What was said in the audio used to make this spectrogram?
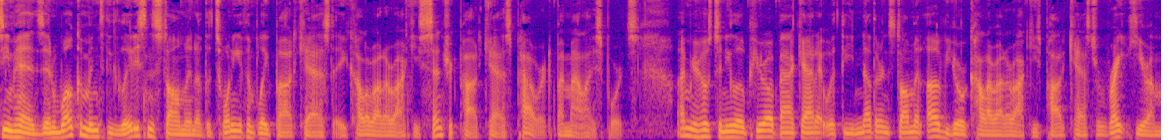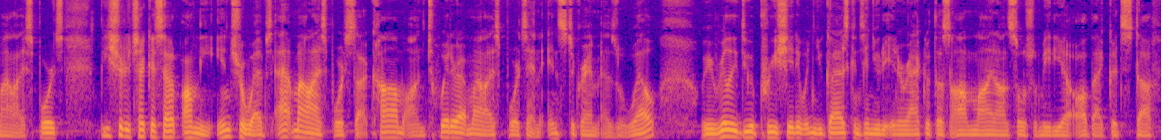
Seamheads, and welcome into the latest installment of the 20th and Blake podcast, a Colorado Rockies centric podcast powered by Mile High Sports. I'm your host, Aniello Piro, back at it with another installment of your Colorado Rockies podcast right here on Mile High Sports. Be sure to check us out on the intrawebs at milehighsports.com, on Twitter at Mile Sports, and Instagram as well. We really do appreciate it when you guys continue to interact with us online, on social media, all that good stuff.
